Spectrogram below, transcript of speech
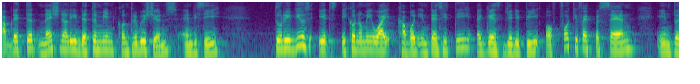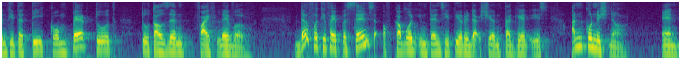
updated nationally determined contributions NDC to reduce its economy-wide carbon intensity against GDP of 45% in 2030 compared to 2005 level. The 45% of carbon intensity reduction target is unconditional and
